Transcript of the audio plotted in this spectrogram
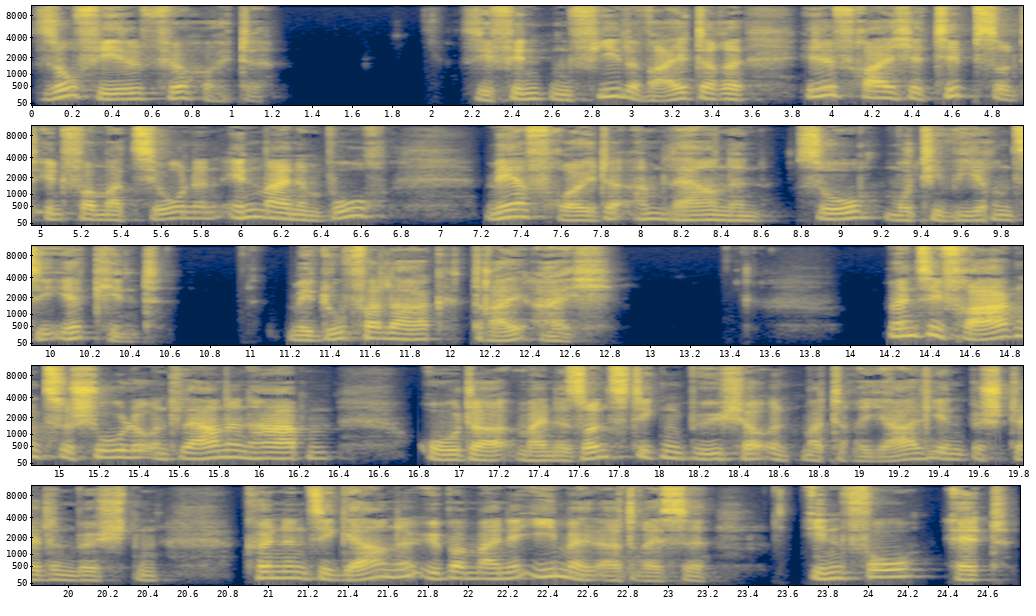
So viel für heute. Sie finden viele weitere hilfreiche Tipps und Informationen in meinem Buch Mehr Freude am Lernen. So motivieren Sie Ihr Kind. Medu Verlag Dreieich. Wenn Sie Fragen zur Schule und Lernen haben oder meine sonstigen Bücher und Materialien bestellen möchten, können Sie gerne über meine E-Mail-Adresse info at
